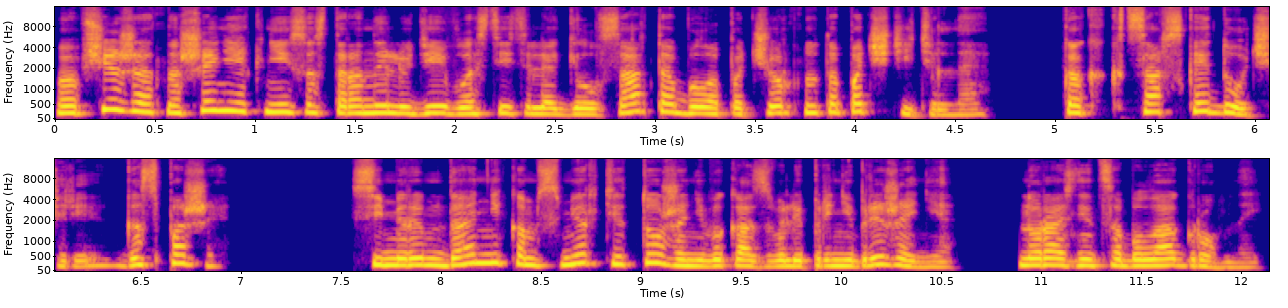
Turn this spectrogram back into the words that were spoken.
Вообще же отношение к ней со стороны людей властителя Гилсарта было подчеркнуто почтительное, как к царской дочери, госпоже. Семерым данникам смерти тоже не выказывали пренебрежения, но разница была огромной.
